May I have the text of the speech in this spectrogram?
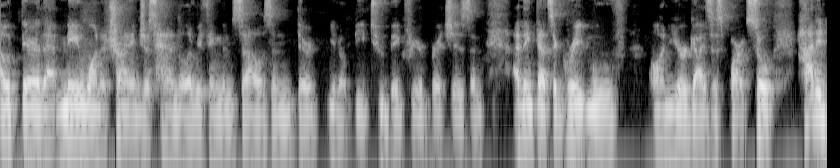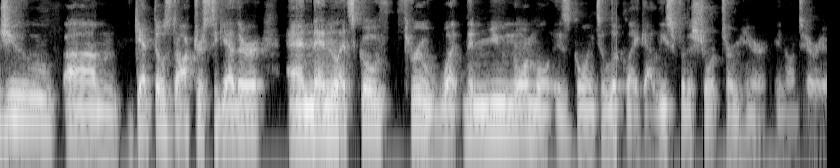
out there that may want to try and just handle everything themselves and they're you know be too big for your britches, and I think that's a great move on your guys' part. So, how did you um, get those doctors together? And then let's go through what the new normal is going to look like, at least for the short term here in Ontario.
